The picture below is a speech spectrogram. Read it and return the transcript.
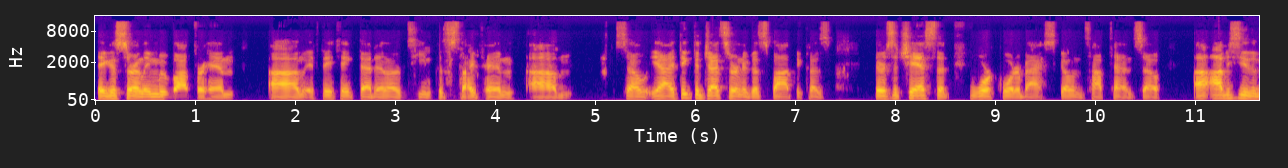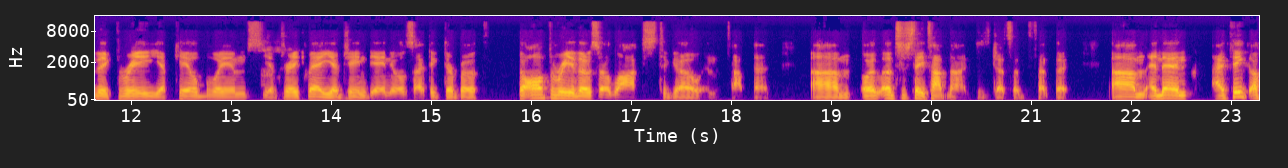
They could certainly move up for him um, if they think that another team could snipe him. Um, so yeah, I think the Jets are in a good spot because there's a chance that four quarterbacks go in the top ten. So uh, obviously the big three, you have Caleb Williams, you have Drake Maye, you have Jayden Daniels. I think they're both, all three of those are locks to go in the top ten. Um, or let's just say top nine because Jets have the tenth pick. Um, and then I think a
